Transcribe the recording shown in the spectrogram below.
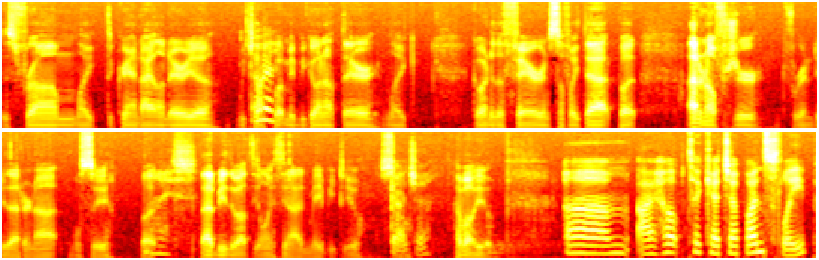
is from like the Grand Island area. We talked Okay. about maybe going out there, like going to the fair and stuff like that. But I don't know for sure if we're gonna do that or not. We'll see. But Nice. that'd be about the only thing I'd maybe do. So, Gotcha. How about you? Um, I hope to catch up on sleep.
